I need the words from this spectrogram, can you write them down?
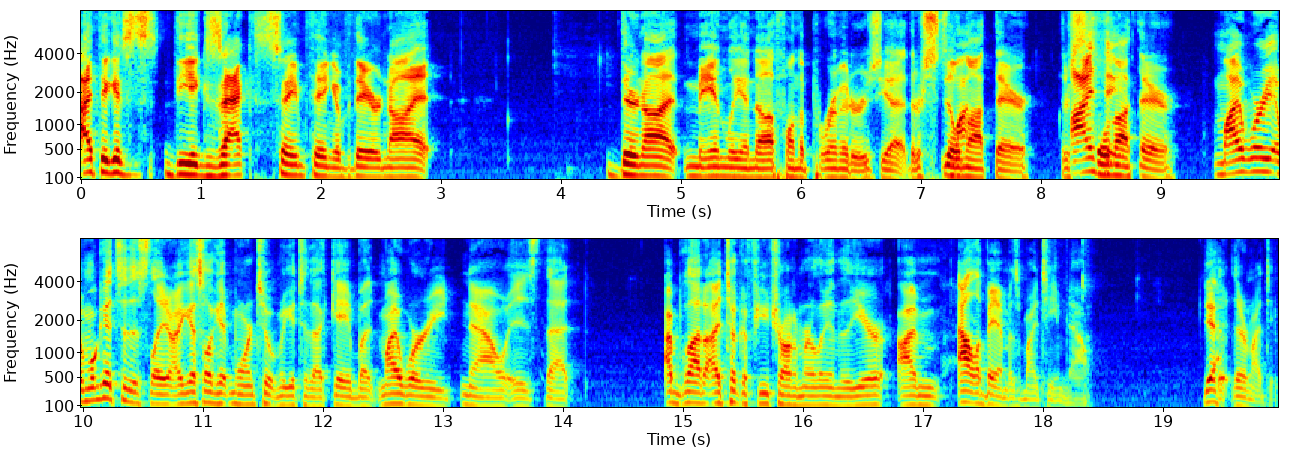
I think it's the exact same thing of they're not they're not manly enough on the perimeters yet. They're still My, not there. They're I still not there. My worry, and we'll get to this later. I guess I'll get more into it when we get to that game. But my worry now is that I'm glad I took a future on them early in the year. I'm Alabama's my team now. Yeah, they're my team.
